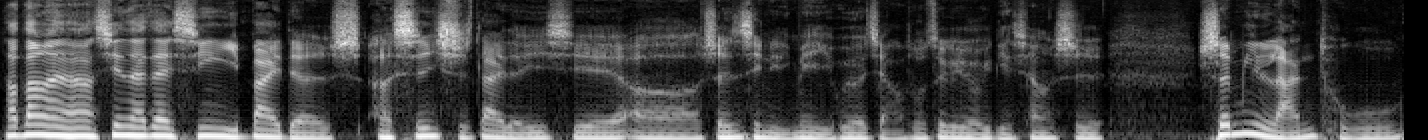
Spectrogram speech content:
那当然啊，现在在新一代的呃新时代的一些呃身心里面也会有讲说，这个有一点像是生命蓝图、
